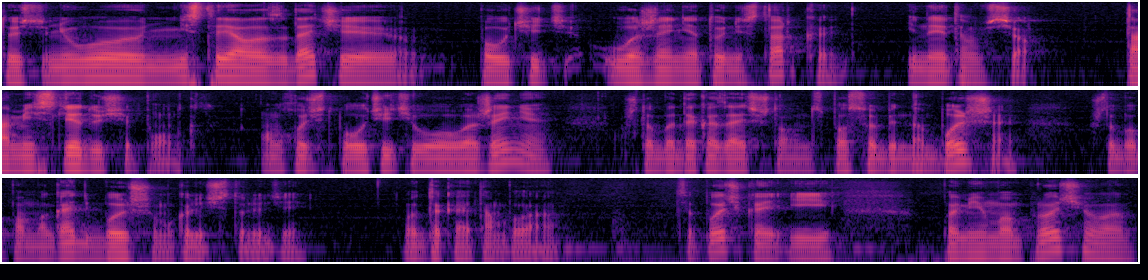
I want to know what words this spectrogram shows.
То есть у него не стояла задача получить уважение Тони Старка, и на этом все. Там есть следующий пункт. Он хочет получить его уважение, чтобы доказать, что он способен на большее, чтобы помогать большему количеству людей. Вот такая там была цепочка. И помимо прочего,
